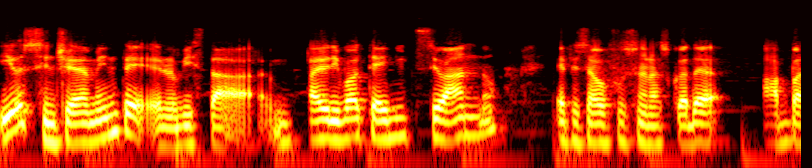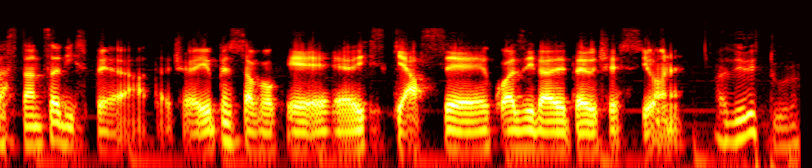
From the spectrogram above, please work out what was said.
io sinceramente l'ho vista un paio di volte a inizio anno e pensavo fosse una squadra abbastanza disperata, cioè io pensavo che rischiasse quasi la retrocessione. Addirittura.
